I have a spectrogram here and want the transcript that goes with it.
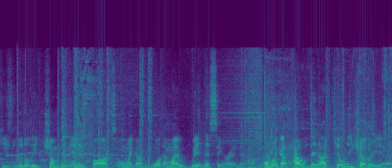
he's literally jumping in his box. Oh my god, what am I witnessing right now? Oh my god, how have they not killed each other yet?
